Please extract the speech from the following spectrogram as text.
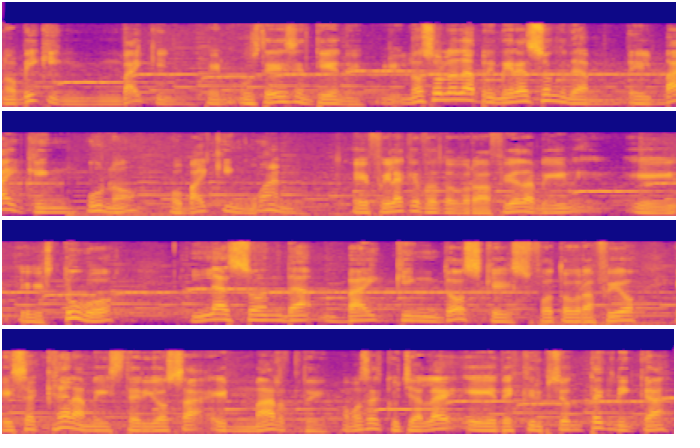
no, Viking, Viking, ustedes entienden. No solo la primera sonda, el Viking 1 o Viking 1, eh, fue la que fotografió también, eh, estuvo la sonda Viking 2 que fotografió esa cara misteriosa en Marte. Vamos a escuchar la eh, descripción técnica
